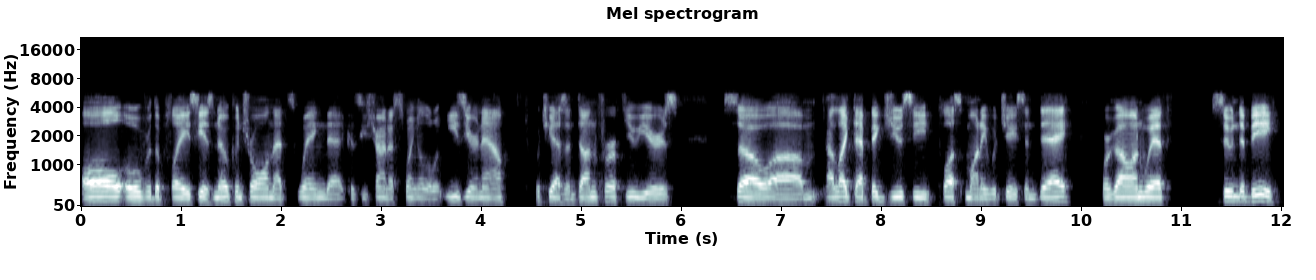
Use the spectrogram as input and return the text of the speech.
all over the place. He has no control on that swing that because he's trying to swing a little easier now, which he hasn't done for a few years. So um, I like that big juicy plus money with Jason Day. We're going with soon to be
